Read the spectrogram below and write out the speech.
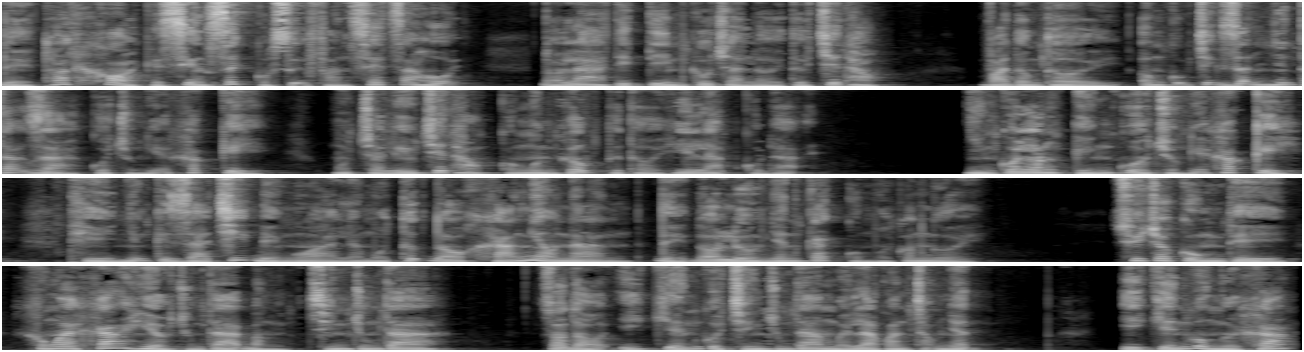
để thoát khỏi cái xiềng xích của sự phán xét xã hội đó là đi tìm câu trả lời từ triết học. Và đồng thời, ông cũng trích dẫn những tác giả của chủ nghĩa khắc kỷ, một trào lưu triết học có nguồn gốc từ thời Hy Lạp cổ đại. Nhìn qua lăng kính của chủ nghĩa khắc kỷ thì những cái giá trị bề ngoài là một thước đo khá nghèo nàn để đo lường nhân cách của một con người. Suy cho cùng thì không ai khác hiểu chúng ta bằng chính chúng ta. Do đó ý kiến của chính chúng ta mới là quan trọng nhất. Ý kiến của người khác,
